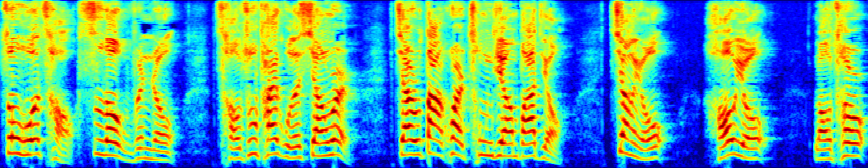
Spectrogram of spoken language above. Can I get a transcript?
中火炒四到五分钟，炒出排骨的香味儿，加入大块葱姜八角、酱油、蚝油、老抽，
